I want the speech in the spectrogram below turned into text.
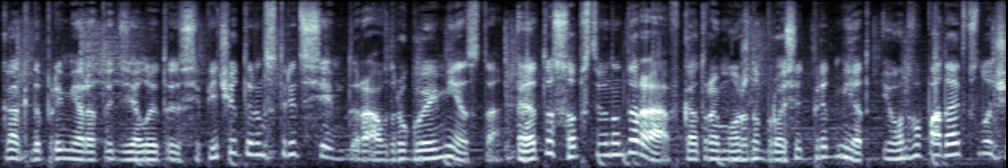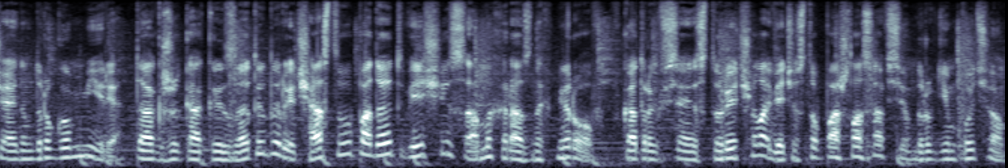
как, например, это делает SCP-4 1437 дыра в другое место. Это, собственно, дыра, в которой можно бросить предмет, и он выпадает в случайном другом мире. Так же, как из этой дыры часто выпадают вещи из самых разных миров, в которых вся история человечества пошла совсем другим путем.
